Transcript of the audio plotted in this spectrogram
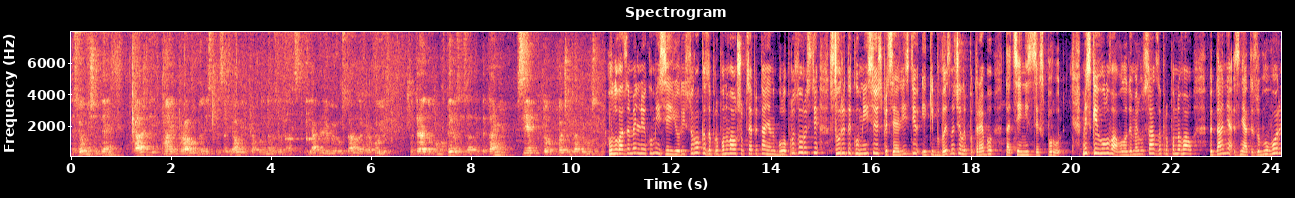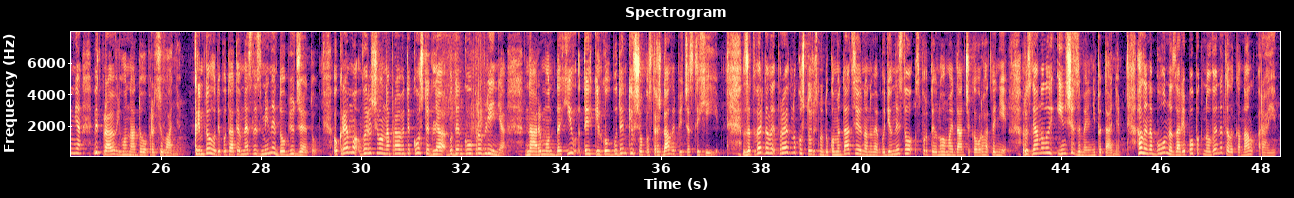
На сьогоднішній день кожен має право винести заяву, яка повинна розглядатися. І я при будь-яких обставинах рахую, що треба допомогти розв'язати питання всім, хто хоче брати участь. Голова земельної комісії Юрій Сорока запропонував, щоб це питання не було прозорості, створити комісію спеціалістів, які б визначили потребу та цінність цих споруд. Міський голова Володимир Гусак запропонував питання зняти з обговорення, відправив його на доопрацювання. Крім того, депутати внесли зміни до бюджету. Окремо вирішили направити кошти для будинку управління на ремонт дахів тих кількох будинків, що постраждали під час стихії. Затвердили проектно-кошторисну документацію на нове будівництво спортивного майданчика в Оргатині. Розглянули інші земельні питання. Галина Бугун, Назарій Попик, новини телеканал Раї.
